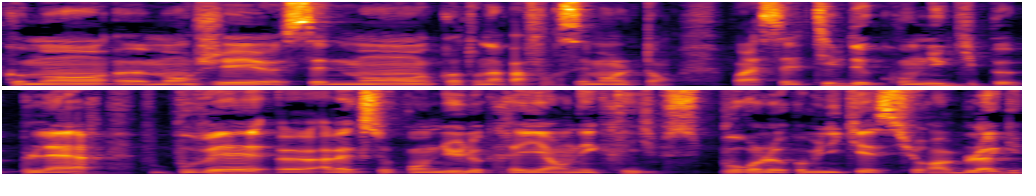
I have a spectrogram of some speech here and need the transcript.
comment euh, manger sainement quand on n'a pas forcément le temps. Voilà, c'est le type de contenu qui peut plaire. Vous pouvez, avec ce contenu, le créer en écrit pour le communiquer sur un blog.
